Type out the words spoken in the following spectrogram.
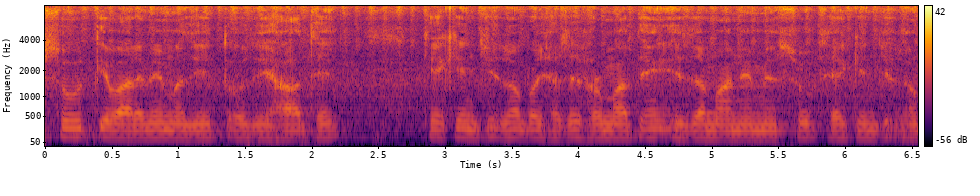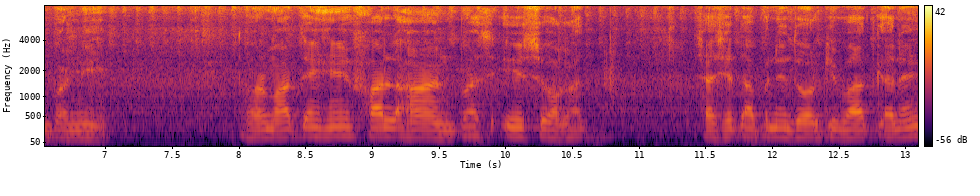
سود کے بارے میں مزید توضیحات ہیں کہ کن چیزوں پر شسے فرماتے ہیں، اس زمانے میں سود ہے، کن چیزوں پر نہیں۔ تو فرماتے ہیں فل آن بس اس وقت۔ ششت اپنے دور کی بات کریں،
